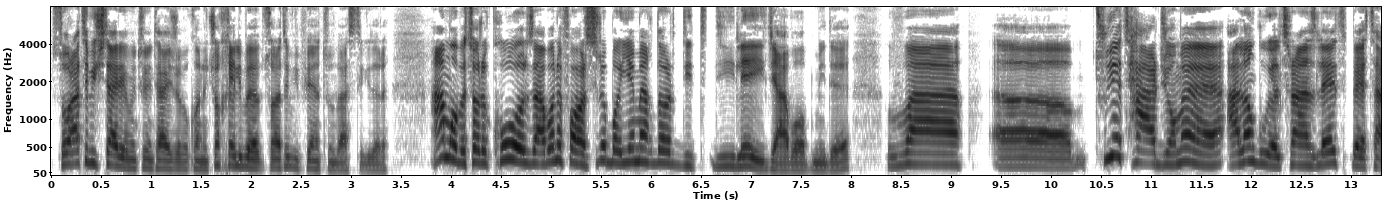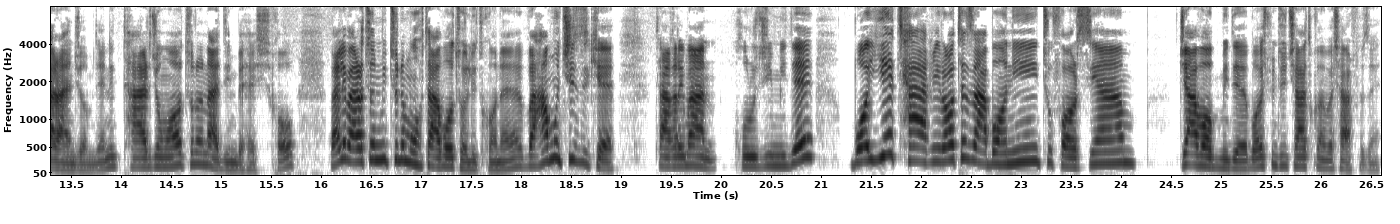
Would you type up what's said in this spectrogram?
سرعت بیشتری رو می‌تونید تجربه کنید چون خیلی به سرعت VPN تون بستگی داره. اما به طور کل زبان فارسی رو با یه مقدار delay جواب میده و توی ترجمه الان Google Translate بهتر انجام میده. یعنی ترجمه هاتون رو ندیم بهش خب؟ ولی براتون می‌تونه محتوا تولید کنه و همون چیزی که تقریبا خروجی میده با یه تغییرات زبانی تو فارسی هم جواب میده. باش می‌تونید چت کنید به حرف بزنید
